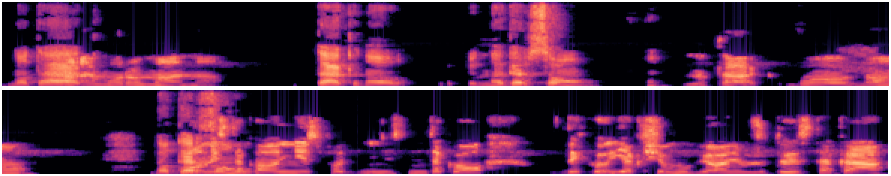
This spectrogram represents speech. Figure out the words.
No Na tak, emo Romana. tak, no na Garçon. No tak, bo no. No Bo on jest taką, niespo, nie, taką jak się mówi o nim, że to jest taka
